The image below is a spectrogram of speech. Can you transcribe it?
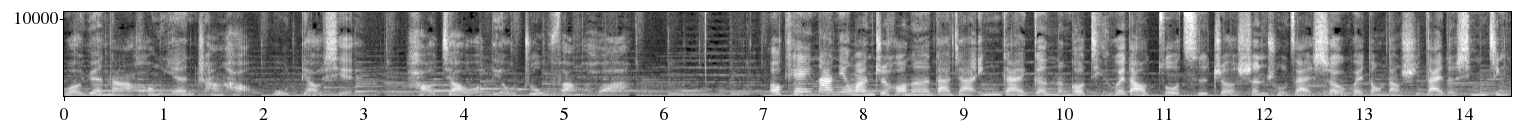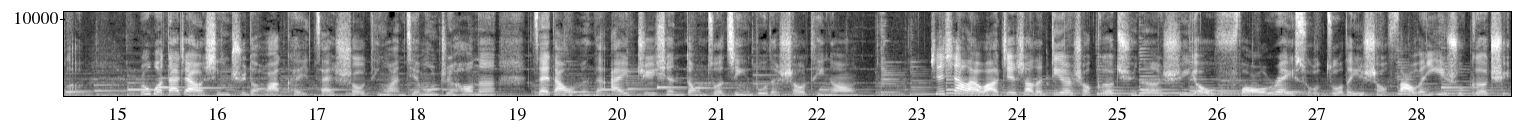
我愿那红颜长好勿凋谢，好叫我留住芳华。OK，那念完之后呢，大家应该更能够体会到作词者身处在社会动荡时代的心境了。如果大家有兴趣的话，可以在收听完节目之后呢，再到我们的 IG 线动做进一步的收听哦。接下来我要介绍的第二首歌曲呢，是由佛瑞所作的一首法文艺术歌曲，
